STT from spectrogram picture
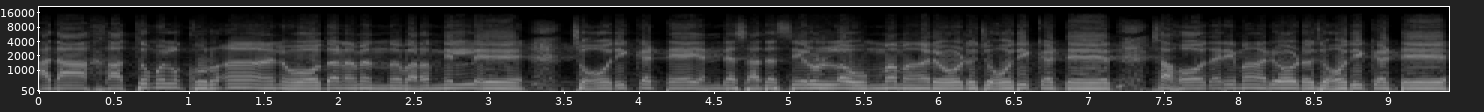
അതാ ഹത്തുമുൽ ഖുർആൻ ഓതണമെന്ന് പറഞ്ഞില്ലേ? ചോദിക്കട്ടെ എന്റെ സദസ്സിലുള്ള ഉമ്മമാരോട് ചോദിക്കട്ടെ സഹോദരിമാരോട് ചോദിക്കട്ടെ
